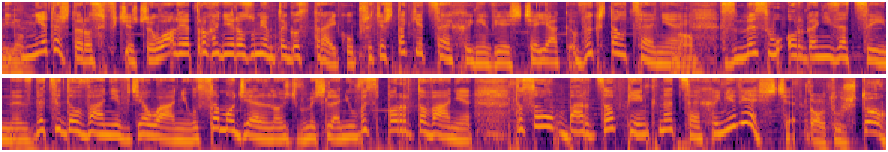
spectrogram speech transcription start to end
No. mnie też to rozwścieczyło, ale ja trochę nie rozumiem tego strajku. Przecież takie cechy niewieście jak wykształcenie, No. zmysł organizacyjny, zdecydowanie w działaniu, samodzielność w myśleniu, wysportowanie, to są bardzo piękne cechy niewieście. Otóż to,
